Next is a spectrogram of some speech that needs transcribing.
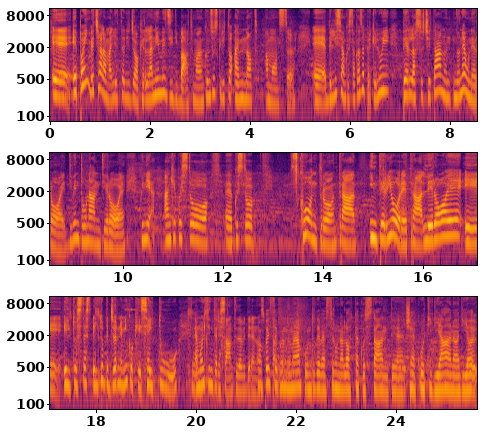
E, e poi invece ha la maglietta di Joker, la nemesi di Batman, con su scritto I'm not a monster. È bellissima questa cosa perché lui per la società non, non è un eroe, diventa un antieroe. Quindi anche questo, eh, questo scontro tra interiore tra l'eroe e, e il, tuo stes- e il tuo peggior nemico che sei tu Sì. è molto interessante da vedere Ma poi secondo me appunto deve essere una lotta costante, cioè quotidiana, di, eh,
